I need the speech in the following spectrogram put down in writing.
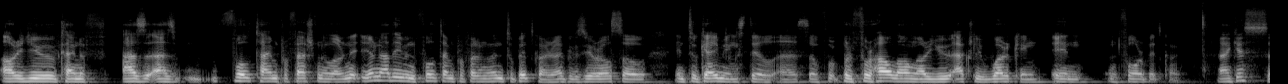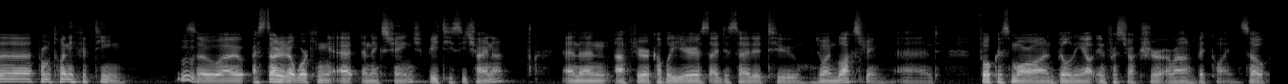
are you kind of as as full-time professional or you're not even full-time professional into bitcoin right? Because you're also into gaming still uh, so for, but for how long are you actually working in and for bitcoin? I guess uh, from 2015 mm. so I, I, started out working at an exchange btc china and then after a couple of years i decided to join blockstream and focus more on building out infrastructure around bitcoin. So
